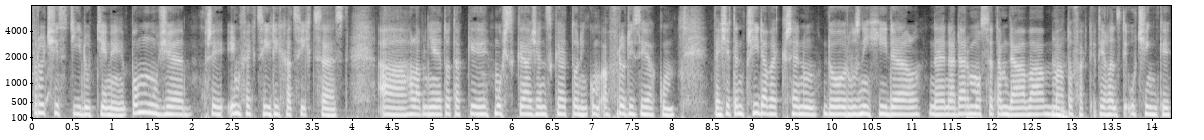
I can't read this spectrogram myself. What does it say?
pročistí dutiny, pomůže při infekcích dýchacích cest a hlavně je to taky mužské a ženské tonikum afrodiziakum. Takže ten přídavek křenu do různých jídel, ne nadarmo se tam dává, má hmm. to fakt i tyhle ty účinky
